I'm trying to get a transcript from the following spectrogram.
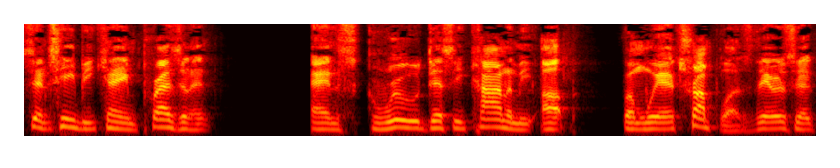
since he became president and screwed this economy up from where Trump was. There is a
